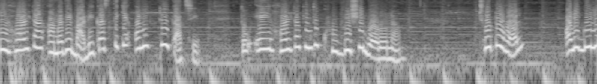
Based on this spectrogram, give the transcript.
এই হলটা আমাদের বাড়ির কাছ থেকে অনেকটাই কাছে। তো এই হলটা কিন্তু খুব বেশি বড় না। ছোট হল অনেকগুলো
